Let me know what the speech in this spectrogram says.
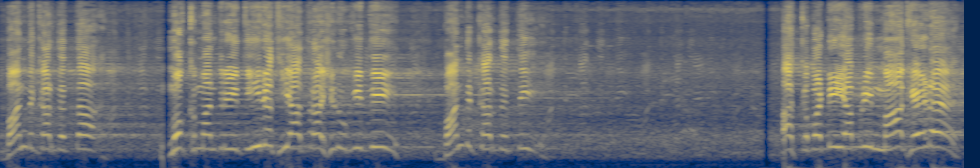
ਬੰਦ ਕਰ ਦਿੱਤਾ। ਮੁੱਖ ਮੰਤਰੀ ਤੀਰਥ ਯਾਤਰਾ ਸ਼ੁਰੂ ਕੀਤੀ, ਬੰਦ ਕਰ ਦਿੱਤੀ। ਆ ਕਬੱਡੀ ਆਪਣੀ ਮਾਂ ਖੇਡ ਹੈ।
